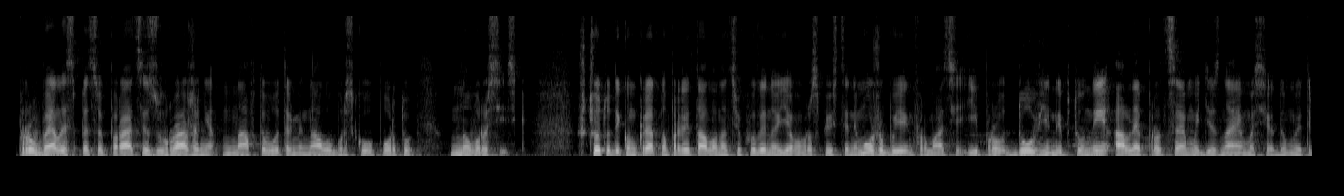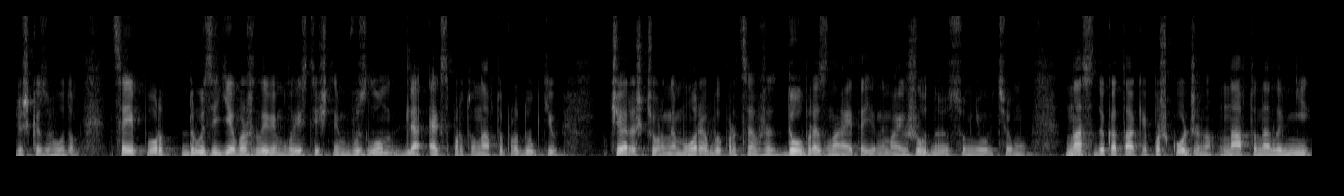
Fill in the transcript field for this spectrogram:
провели спецоперації з ураження нафтового терміналу морського порту Новоросійськ. Що туди конкретно прилітало на цю хвилину, я вам розповісти не можу, бо є інформація і про довгі нептуни, але про це ми дізнаємося, я думаю, трішки згодом. Цей порт, друзі, є важливим логістичним вузлом для експорту нафтопродуктів через Чорне море. Ви про це вже добре знаєте, я не маю жодного сумніву в цьому. Внаслідок атаки пошкоджено нафтоналивні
